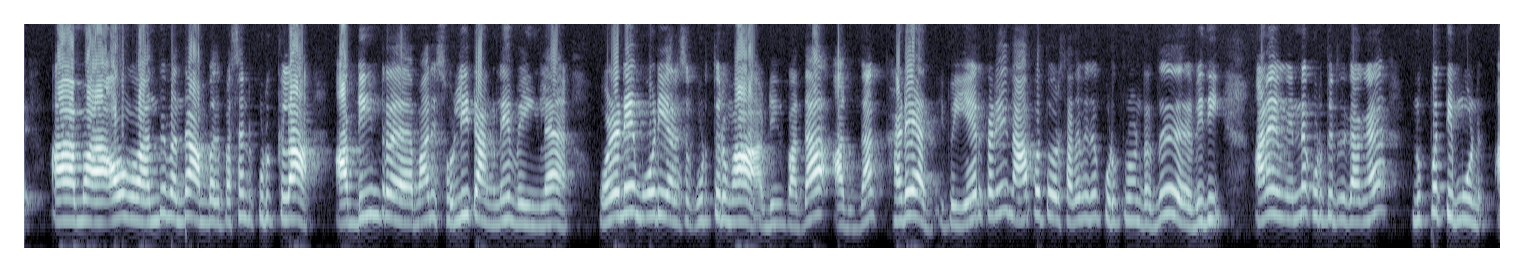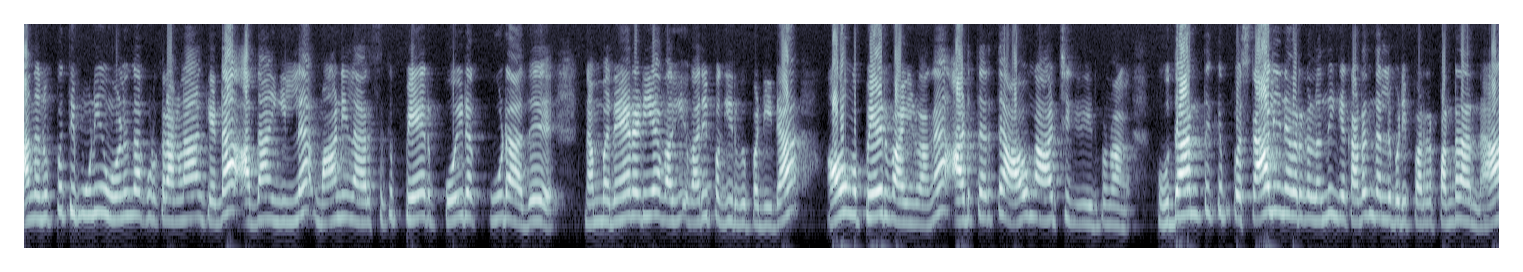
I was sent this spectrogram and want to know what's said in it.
அவங்க வந்து வந்து ஐம்பது பர்சன்ட் கொடுக்கலாம் அப்படின்ற மாதிரி சொல்லிட்டாங்கன்னே வைங்களேன் உடனே மோடி அரசு கொடுத்துருமா அப்படின்னு பார்த்தா அதுதான் கிடையாது. இப்போ ஏற்கனவே நாற்பத்தோரு சதவீதம் கொடுக்கணுன்றது விதி. ஆனால் இவங்க என்ன கொடுத்துட்ருக்காங்க முப்பத்தி மூணு. அந்த முப்பத்தி மூணையும் ஒழுங்காக கொடுக்குறாங்களான்னு கேட்டால் அதான் இல்லை. மாநில அரசுக்கு பேர் போயிடக்கூடாது. நம்ம நேரடியாக வகி வரி பகிர்வு பண்ணிட்டா அவங்க பேர் வாங்கிடுவாங்க. அடுத்தடுத்து அவங்க ஆட்சிக்கு இது பண்ணுவாங்க. உதாரணத்துக்கு இப்போ ஸ்டாலின் அவர்கள் வந்து இங்கே கடன் தள்ளுபடி பண்ற பண்ணுறாருன்னா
